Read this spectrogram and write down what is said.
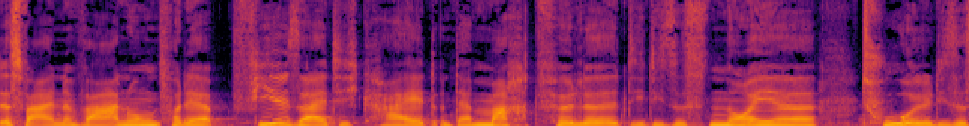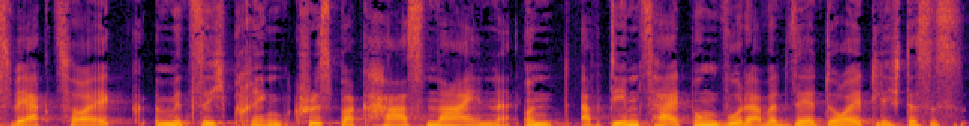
es war eine Warnung vor der Vielseitigkeit und der Machtfülle, die dieses neue Tool, dieses Werkzeug mit sich bringt, CRISPR-Cas9. Und ab dem Zeitpunkt wurde aber sehr deutlich, dass es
